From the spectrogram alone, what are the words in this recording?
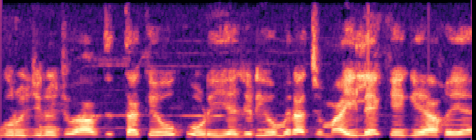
ਗੁਰੂ ਜੀ ਨੂੰ ਜਵਾਬ ਦਿੱਤਾ ਕਿ ਉਹ ਘੋੜੀ ਹੈ ਜਿਹੜੀ ਉਹ ਮੇਰਾ ਜਮਾਈ ਲੈ ਕੇ ਗਿਆ ਹੋਇਆ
